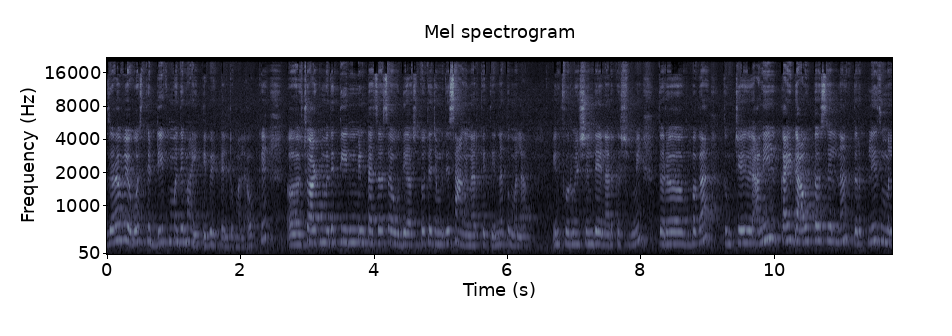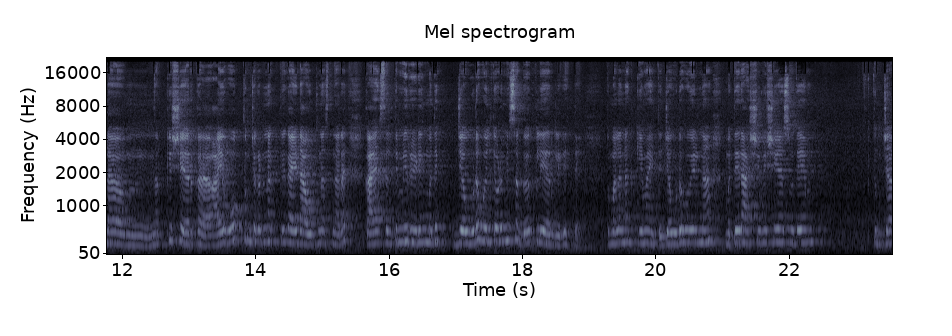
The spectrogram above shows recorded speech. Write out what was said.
जरा व्यवस्थित डीपमध्ये माहिती भेटेल तुम्हाला ओके शॉर्टमध्ये तीन मिनटाचा अवधी असतो त्याच्यामध्ये सांगणार किती ना तुम्हाला. इन्फॉर्मेशन देणार कशी मी. तर बघा तुमचे आणि काही डाऊट असेल ना तर प्लीज मला नक्की शेअर करा. आय होप तुमच्याकडे नक्की काही डाऊट नसणार आहेत. काय असेल ते मी रिडिंगमध्ये जेवढं होईल तेवढं मी सगळं क्लिअरली घेते. तुम्हाला नक्की माहिती आहे. जेवढं होईल ना मग ते राशीविषयी असू दे तुमच्या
